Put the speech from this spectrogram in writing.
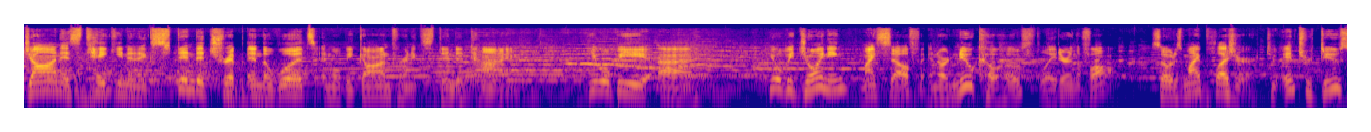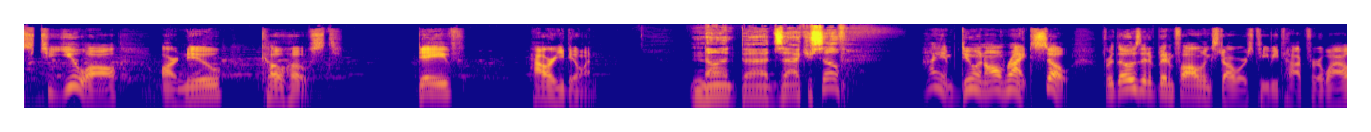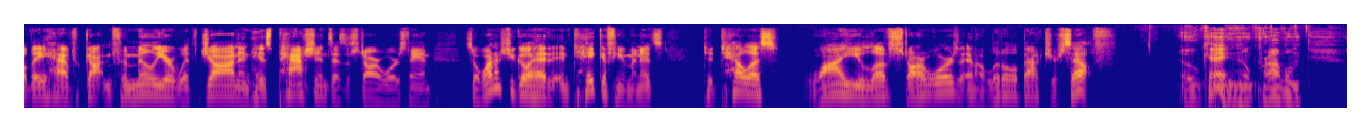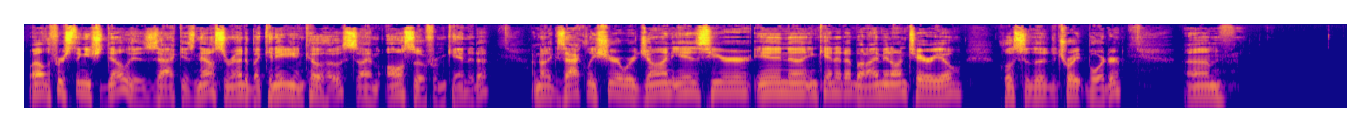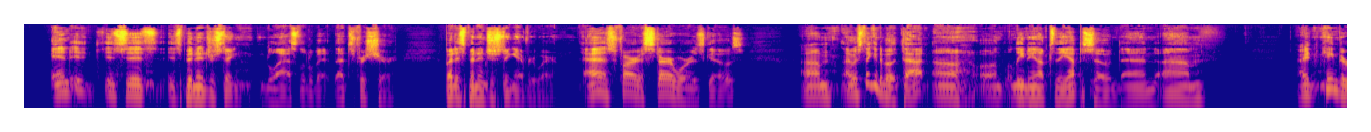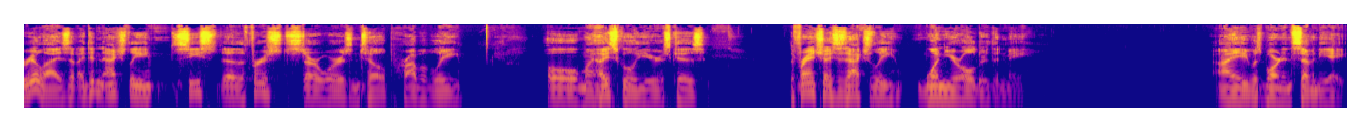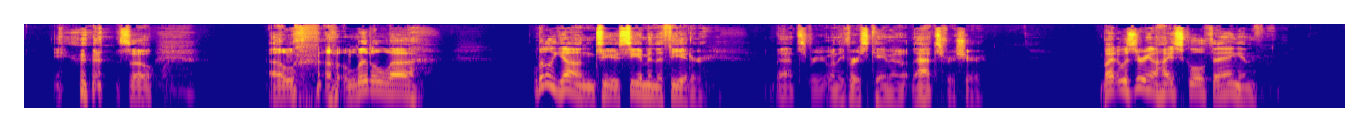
John is taking an extended trip in the woods and will be gone for an extended time. He will be uh, he will be joining myself and our new co-host later in the fall. So it is my pleasure to introduce to you all our new co-host. Dave, how are you doing? Not bad. Zach, yourself? I am doing all right. So, for those that have been following Star Wars TV Talk for a while, they have gotten familiar with John and his passions as a Star Wars fan. So, why don't you go ahead and take a few minutes to tell us why you love Star Wars and a little about yourself? Okay, no problem. Well, the first thing you should know is Zach is now surrounded by Canadian co hosts. I am also from Canada. I'm not exactly sure where John is here in uh, in Canada, but I'm in Ontario, close to the Detroit border. Um, and it, it's, it's it's been interesting the last little bit, that's for sure. But it's been interesting everywhere. As far as Star Wars goes, um, I was thinking about that uh, leading up to the episode, and um, I came to realize that I didn't actually see uh, the first Star Wars until probably oh my high school years because the franchise is actually one year older than me. I was born in 78. so a, a little uh, little young to see him in the theater. That's for when they first came out. That's for sure. But it was during a high school thing, and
